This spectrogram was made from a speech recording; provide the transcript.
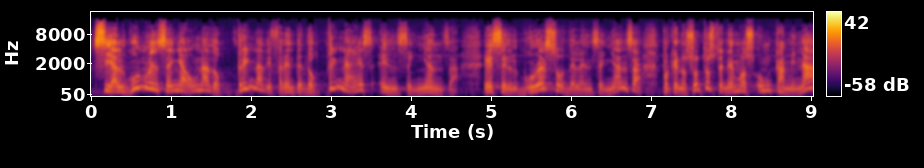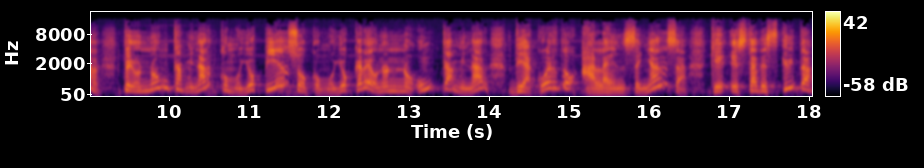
Si alguno enseña una doctrina diferente, doctrina es enseñanza, es el grueso de la enseñanza, porque nosotros tenemos un caminar, pero no un caminar como yo pienso, como yo creo, no, no, no, un caminar de acuerdo a la enseñanza que está descrita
